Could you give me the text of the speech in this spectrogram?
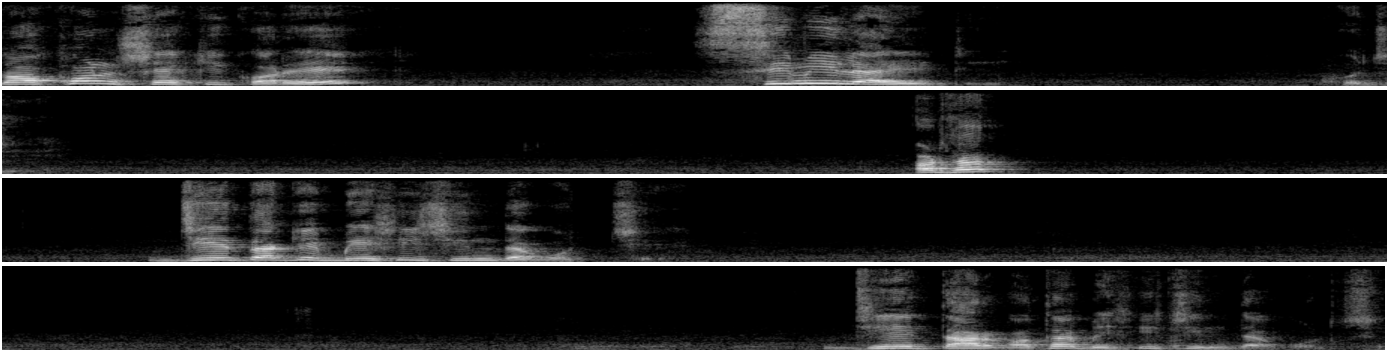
তখন সে কি করে? সিমিলারিটি খোঁজে। অর্থাৎ যে তাকে বেশি চিন্তা করছে, যে তার কথা বেশি চিন্তা করছে।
